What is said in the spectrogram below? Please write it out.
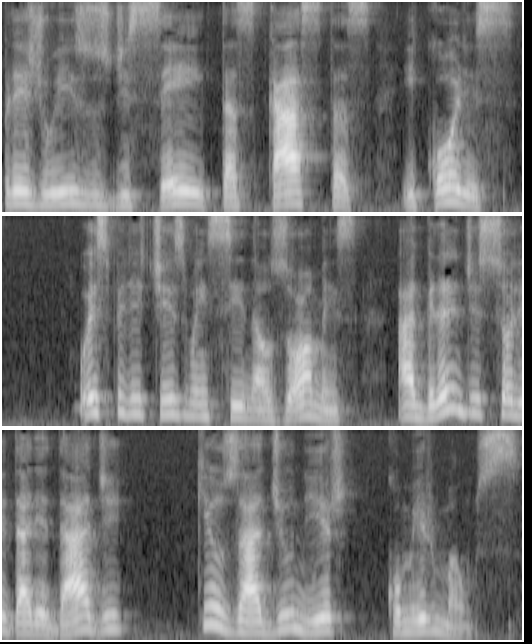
prejuízos de seitas, castas e cores, o Espiritismo ensina aos homens a grande solidariedade que os há de unir como irmãos.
